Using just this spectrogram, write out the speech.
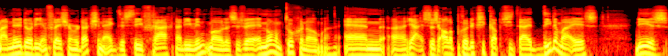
Maar nu door die Inflation Reduction Act is die vraag naar die windmolens dus weer enorm toegenomen. En uh, ja, is dus alle productiecapaciteit die er maar is, die is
